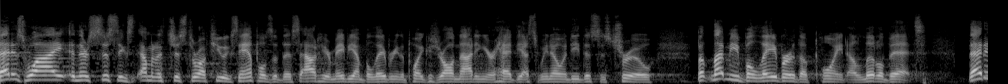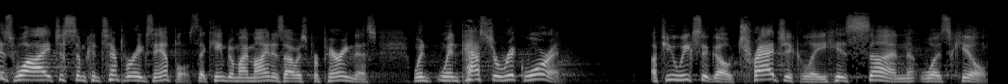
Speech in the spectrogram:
That is why, and there's just, I'm going to just throw a few examples of this out here. Maybe I'm belaboring the point because you're all nodding your head. Yes, we know indeed this is true. But let me belabor the point a little bit. That is why, just some contemporary examples that came to my mind as I was preparing this. When, when Pastor Rick Warren, a few weeks ago, tragically, his son was killed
